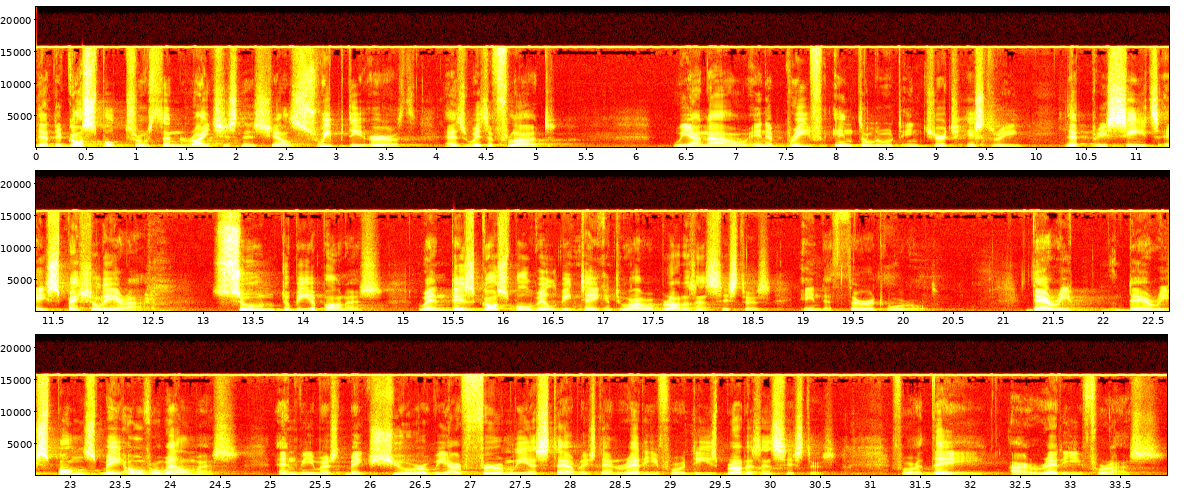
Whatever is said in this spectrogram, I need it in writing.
that the gospel, truth, and righteousness shall sweep the earth as with a flood. We are now in a brief interlude in church history that precedes a special era, soon to be upon us, when this gospel will be taken to our brothers and sisters in the third world. Their, re- their response may overwhelm us, and we must make sure we are firmly established and ready for these brothers and sisters, for they are ready for us.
